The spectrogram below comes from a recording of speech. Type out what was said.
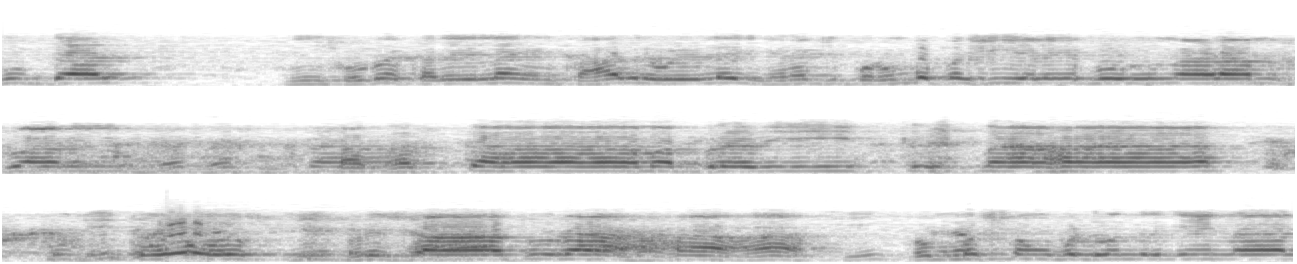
கூப்பிட்டாள். நீ சொல்ற கதையெல்லாம் என் காதல விழல எனக்கு இப்ப ரொம்ப பசி இலைய போடும் நாளாம் சுவாமி. ததஸ்தாமீத் கிருஷ்ணா. ரொம்ப சிரமப்பட்டு வந்திருக்கேன் நான்.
